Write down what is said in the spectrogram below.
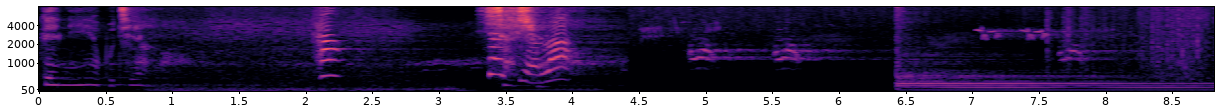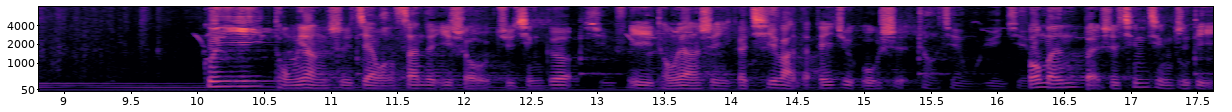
连你也不见了。看，下雪了。皈依同样是剑网三的一首剧情歌，亦同样是一个凄婉的悲剧故事。佛门本是清净之地，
